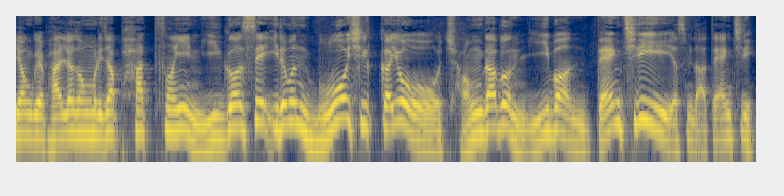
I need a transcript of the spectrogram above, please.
영구의 반려동물이자 파트너인 이것의 이름은 무엇일까요? 정답은 2번 땡치리였습니다. 땡치리.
